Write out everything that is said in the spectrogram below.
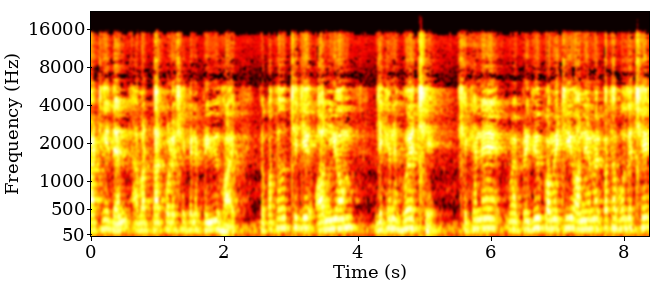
পাঠিয়ে দেন। আবার তারপরে সেখানে প্রিভিউ হয়। তো কথা হচ্ছে যে অনিয়ম যেখানে হয়েছে সেখানে প্রিভিউ কমিটি অনিয়মের কথা বলেছে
